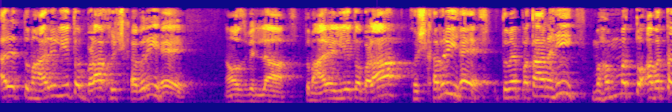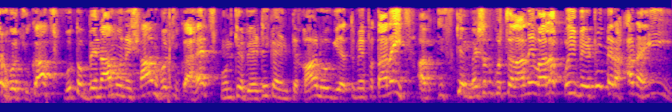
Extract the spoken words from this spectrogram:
ارے تمہارے لیے تو بڑا خوشخبری ہے۔ نعوذ باللہ، تمہارے لیے تو بڑا خوشخبری ہے، تمہیں پتا نہیں، محمد تو ابتر ہو چکا، وہ تو بے نام و نشان ہو چکا ہے، ان کے بیٹے کا انتقال ہو گیا، تمہیں پتا نہیں، اب اس کے مشن کو چلانے والا کوئی بیٹوں میں رہا نہیں۔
